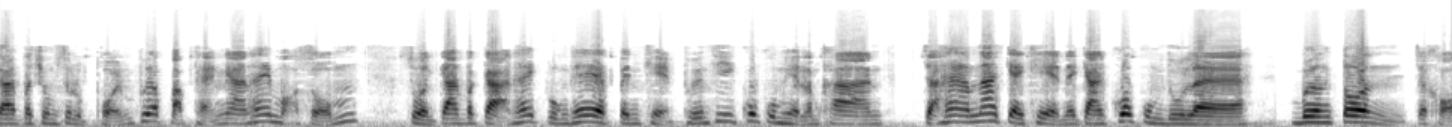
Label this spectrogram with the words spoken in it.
การประชุมสรุปผลเพื่อปรับแผนงานให้เหมาะสม ส่วนการประกาศให้กรุงเทพเป็นเขตพื้นที่ควบคุมเหตุลำคาญ จะให้อำนาจแก่เขตในการควบคุมดูแล เบื้องต้นจะขอ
